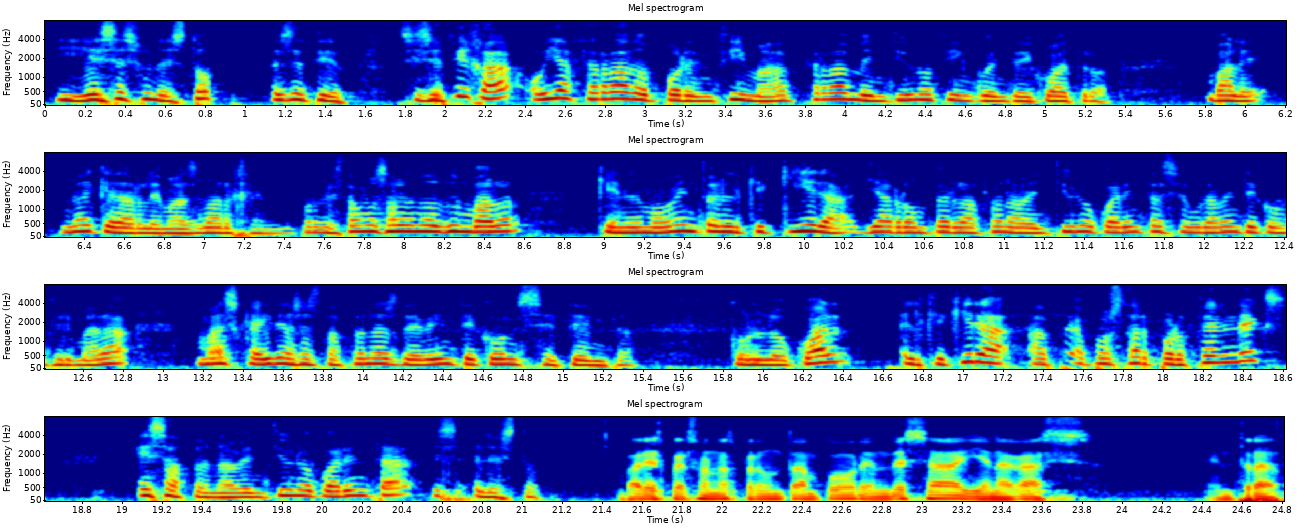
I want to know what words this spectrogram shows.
y ese es un stop. Es decir, si se fija, hoy ha cerrado por encima, ha cerrado en 21.54. Vale, no hay que darle más margen, porque estamos hablando de un valor que en el momento en el que quiera ya romper la zona 21.40 seguramente confirmará más caídas hasta zonas de 20.70. Con lo cual, el que quiera apostar por Celnex, esa zona 21.40 es el stop. Varias personas preguntan por Endesa y Enagas. Entrar.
